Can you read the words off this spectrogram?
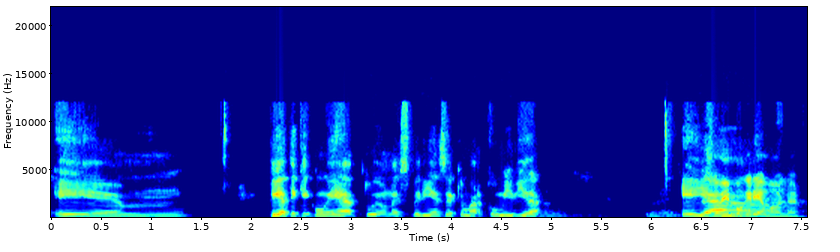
Eh, fíjate que con ella tuve una experiencia que marcó mi vida. Ella, Eso mismo queríamos hablar.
